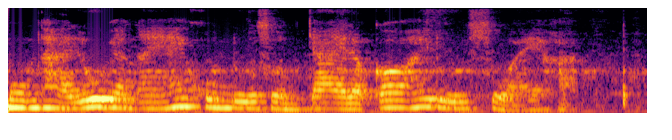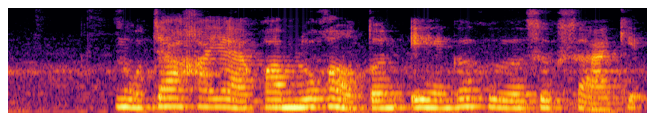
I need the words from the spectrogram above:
มุมถ่ายรูปยังไง ให้คนดูสนใจแล้วก็ให้ดูสวยค่ะ หนูจะขยายความรู้ของตนเองก็คือศึกษาเกี่ยว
